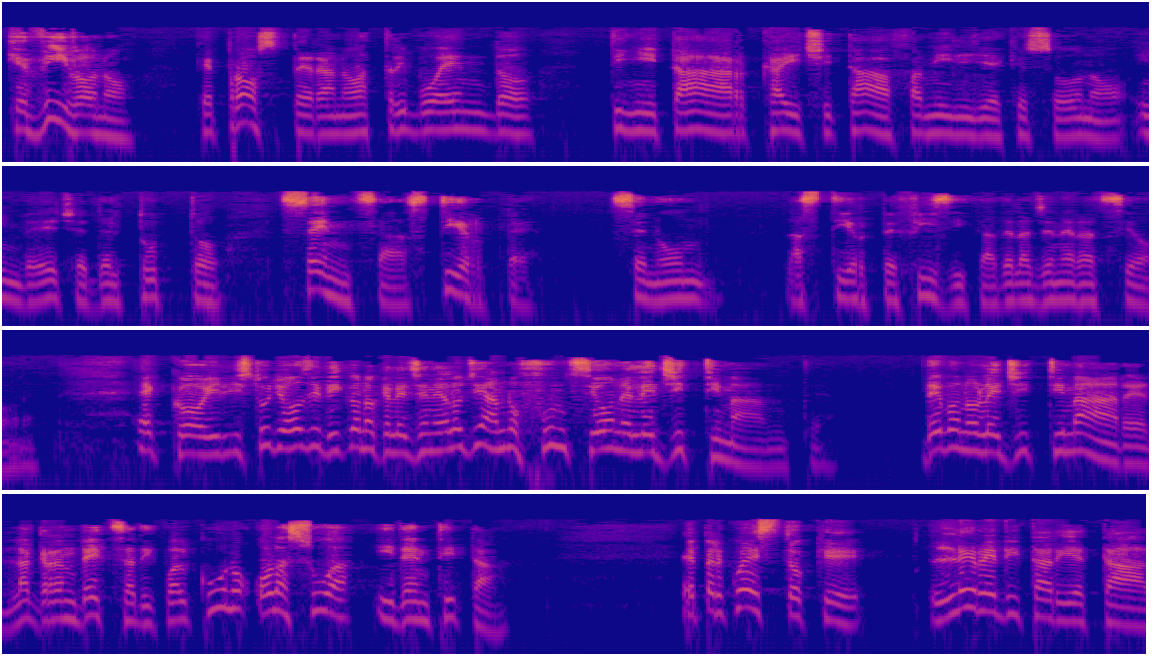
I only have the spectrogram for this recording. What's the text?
che vivono, che prosperano attribuendo dignità, arcaicità a famiglie che sono invece del tutto senza stirpe, se non la stirpe fisica della generazione. Ecco, gli studiosi dicono che le genealogie hanno funzione legittimante, devono legittimare la grandezza di qualcuno o la sua identità. È per questo che l'ereditarietà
